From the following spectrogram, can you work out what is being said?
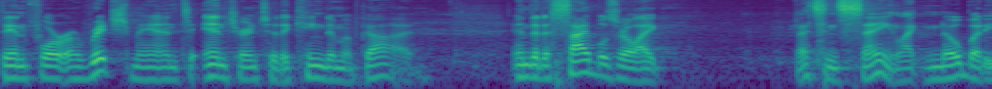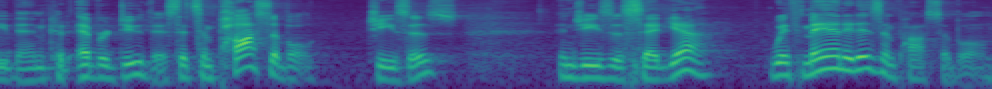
than for a rich man to enter into the kingdom of God. And the disciples are like, That's insane. Like, nobody then could ever do this. It's impossible, Jesus. And Jesus said, Yeah, with man it is impossible,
